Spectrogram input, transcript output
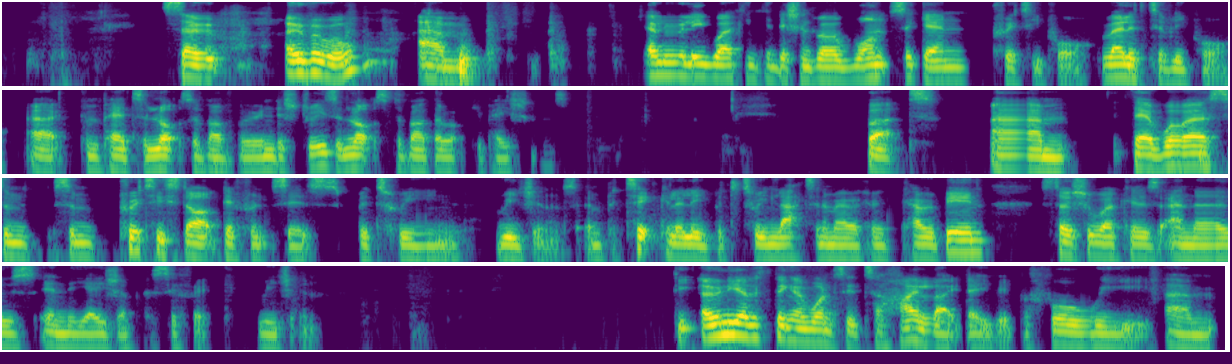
So overall, um, generally working conditions were once again pretty poor, relatively poor uh, compared to lots of other industries and lots of other occupations. But um, there were some some pretty stark differences between regions and particularly between Latin America and Caribbean social workers and those in the Asia Pacific region. The only other thing I wanted to highlight, David, before we um,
